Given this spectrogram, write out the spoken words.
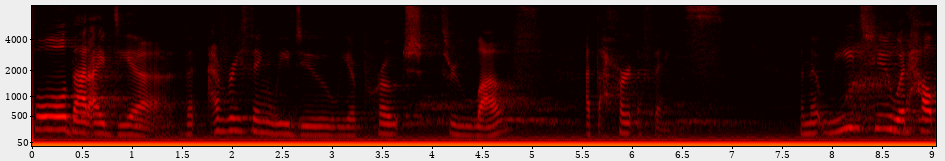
hold that idea that everything we do, we approach through love at the heart of things. And that we too would help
